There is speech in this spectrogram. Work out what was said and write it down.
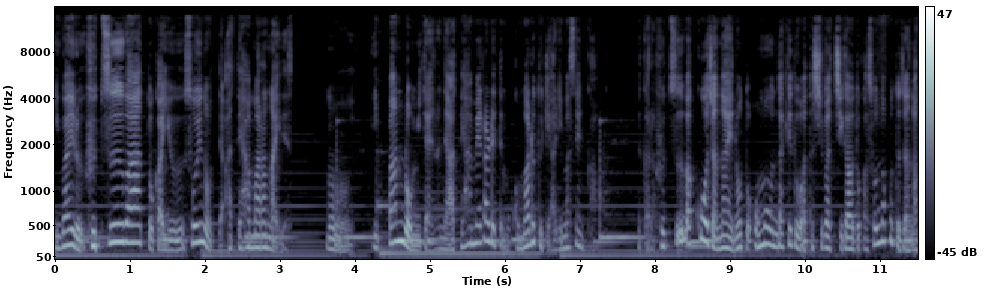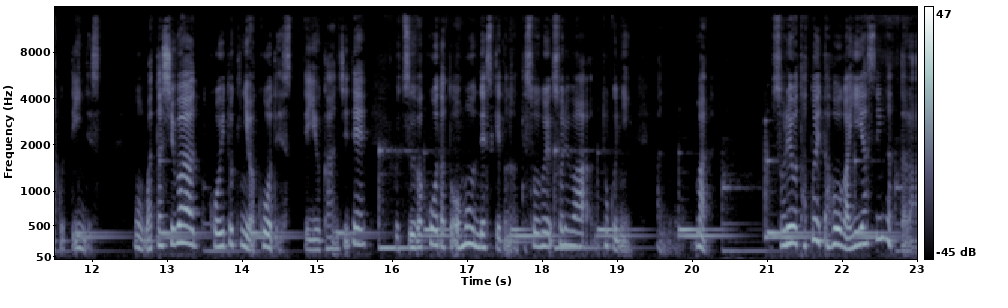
いわゆる普通はとかいうそういうのって当てはまらないです。もう一般論みたいなね当てはめられても困る時ありませんか？だから普通はこうじゃないのと思うんだけど私は違うとかそんなことじゃなくていいんです。もう私はこういう時にはこうですっていう感じで普通はこうだと思うんですけどなんてそれそれは特にあのまあそれを例えた方が言いやすいんだったら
